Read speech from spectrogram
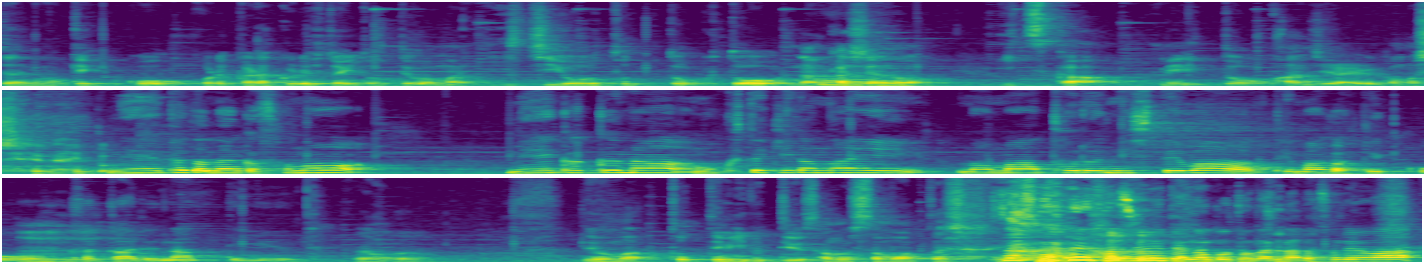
じゃあでも結構これから来る人にとってはまあ一応取っておくと何かしらのいつかメリットを感じられるかもしれないと、ね、ただなんかその明確な目的がないまま取るにしては手間が結構かかるなっていう、なるほどでもまあ取ってみるっていう楽しさもあったじゃないですか。初めてのことだからそれは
